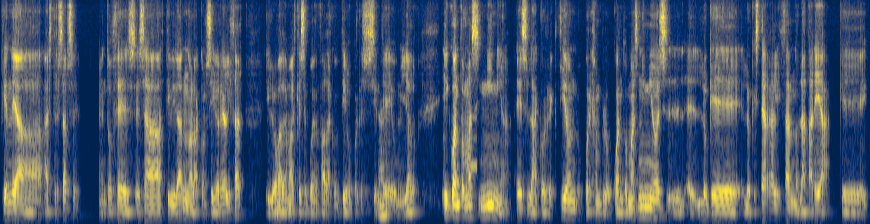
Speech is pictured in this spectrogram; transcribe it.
tiende a estresarse entonces esa actividad no la consigue realizar y luego además que se puede enfadar contigo porque se siente humillado. Y cuanto más nimia es la corrección, por ejemplo, cuanto más nimio es lo que, lo que está realizando, la tarea que,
